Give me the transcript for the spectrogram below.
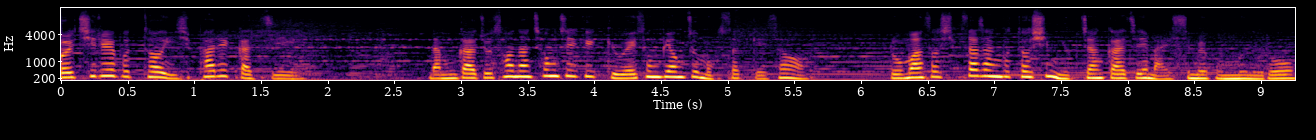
2월 7일부터 28일까지 남가주 선한 청지기 교회 송병주 목사께서 로마서 14장부터 16장까지의 말씀을 본문으로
